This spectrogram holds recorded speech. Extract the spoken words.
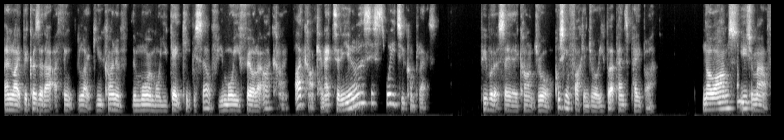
And like because of that, I think like you kind of the more and more you gatekeep yourself, the more you feel like I can't, I can't connect to the universe. It's way too complex. People that say they can't draw, of course you can fucking draw. You put a pen to paper. No arms, use your mouth.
